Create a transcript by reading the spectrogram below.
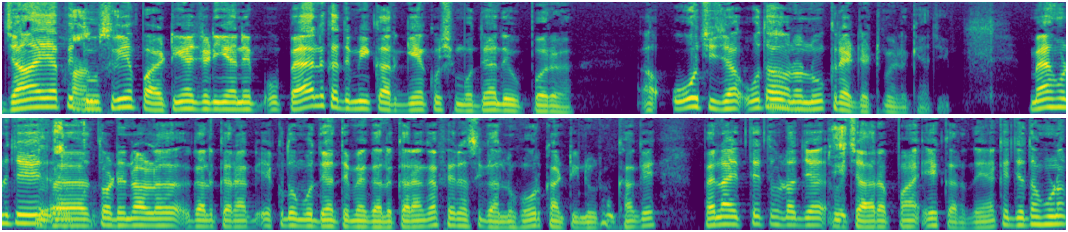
ਜਾਂ ਇਹ ਆ ਵੀ ਦੂਸਰੀਆਂ ਪਾਰਟੀਆਂ ਜਿਹੜੀਆਂ ਨੇ ਉਹ ਪਹਿਲ ਕਦਮੀ ਕਰ ਗਈਆਂ ਕੁਝ ਮੁੱਦਿਆਂ ਦੇ ਉੱਪਰ ਉਹ ਚੀਜ਼ਾਂ ਉਹਦਾ ਉਹਨਾਂ ਨੂੰ ਕ੍ਰੈਡਿਟ ਮਿਲ ਗਿਆ ਜੀ। ਮੈਂ ਹੁਣ ਜੇ ਤੁਹਾਡੇ ਨਾਲ ਗੱਲ ਕਰਾਂ ਇੱਕ ਦੋ ਮੁੱਦਿਆਂ ਤੇ ਮੈਂ ਗੱਲ ਕਰਾਂਗਾ ਫਿਰ ਅਸੀਂ ਗੱਲ ਨੂੰ ਹੋਰ ਕੰਟੀਨਿਊ ਰੱਖਾਂਗੇ। ਪਹਿਲਾਂ ਇੱਥੇ ਥੋੜਾ ਜਿਹਾ ਵਿਚਾਰ ਆਪਾਂ ਇਹ ਕਰਦੇ ਹਾਂ ਕਿ ਜਦੋਂ ਹੁਣ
